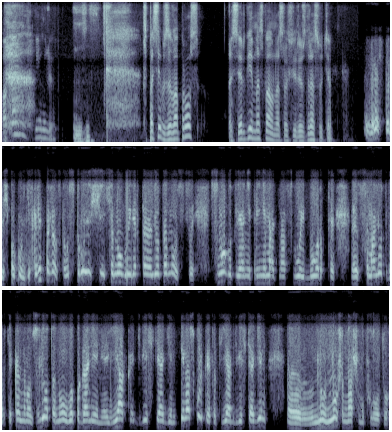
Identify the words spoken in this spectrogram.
Пока не сделали. Спасибо за вопрос. Сергей Москва у нас в эфире. Здравствуйте. Здравствуйте, полковник. Скажите, пожалуйста, вот строящиеся новые вертолетоносцы, смогут ли они принимать на свой борт э, самолеты вертикального взлета нового поколения Як-201? И насколько этот Як-201 э, ну, нужен нашему флоту?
